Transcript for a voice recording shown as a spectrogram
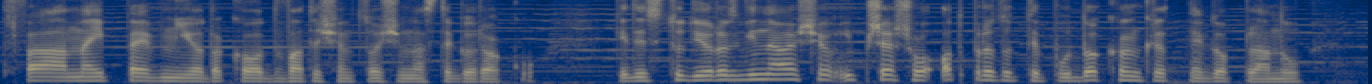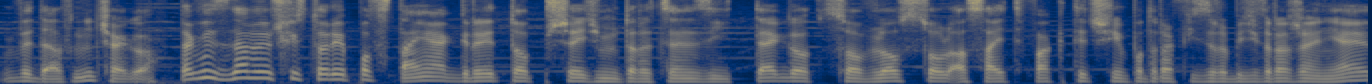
trwała najpewniej od około 2018 roku, kiedy studio rozwinęło się i przeszło od prototypu do konkretnego planu wydawniczego. Tak więc znamy już historię powstania gry, to przejdźmy do recenzji tego, co w Lost Soul Aside faktycznie potrafi zrobić wrażenie,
